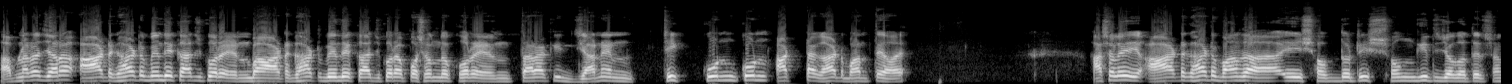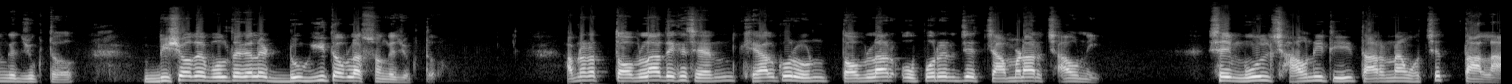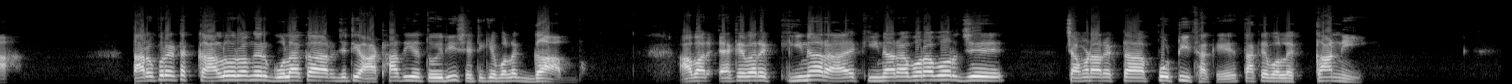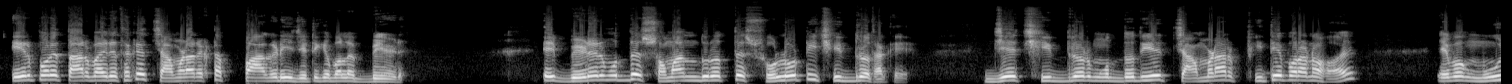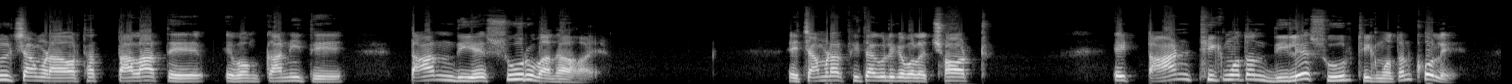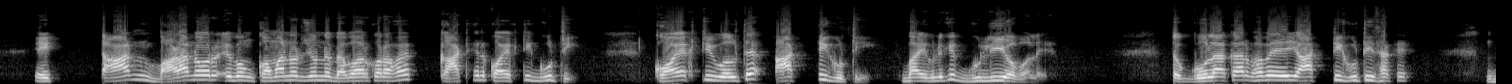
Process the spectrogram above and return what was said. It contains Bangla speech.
আপনারা যারা আট ঘাট বেঁধে কাজ করেন বা আট ঘাট বেঁধে কাজ করা পছন্দ করেন, তারা কি জানেন ঠিক কোন কোন আটটা ঘাট বাঁধতে হয়? আসলে এই আট ঘাট বাঁধা এই শব্দটি সংগীত জগতের সঙ্গে যুক্ত। বিশদে বলতে গেলে ডুগি তবলার সঙ্গে যুক্ত। আপনারা তবলা দেখেছেন? খেয়াল করুন, তবলার ওপরের যে চামড়ার ছাউনি সেই মূল ছাউনিটি তার নাম হচ্ছে তালা। তার উপরে একটা কালো রঙের গোলাকার যেটি আঠা দিয়ে তৈরি, সেটিকে বলে গাব। আবার একেবারে কিনারায়, কিনারা বরাবর যে চামড়ার একটা পটি থাকে, তাকে বলে কানি। এরপরে তার বাইরে থাকে চামড়ার একটা পাগড়ি, যেটিকে বলে বেড়। এই বেড়ের মধ্যে সমান দূরত্বে ষোলোটি ছিদ্র থাকে। যে ছিদ্রর মধ্য দিয়ে চামড়ার ফিতে পরানো হয় এবং মূল চামড়া অর্থাৎ তালাতে এবং কানিতে টান দিয়ে সুর বাঁধা হয়। এই চামড়ার ফিতাগুলিকে বলে ছট। এই টান ঠিক মতন দিলে সুর ঠিক মতন খোলে। এই টান বাড়ানোর এবং কমানোর জন্য ব্যবহার করা হয় কাঠের কয়েকটি গুটি। কয়েকটি বলতে আটটি গুটি। বা এগুলিকে গুলিও বলে। তো গোলাকার ভাবে এই আটটি গুটি থাকে।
